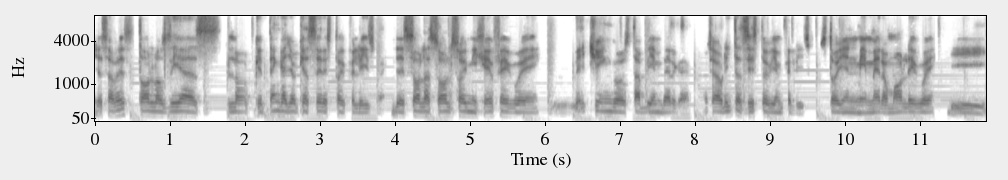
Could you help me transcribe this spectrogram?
ya sabes, todos los días lo que tenga yo que hacer estoy feliz, güey. De sol a sol soy mi jefe, güey. De chingo, está bien verga. O sea, ahorita sí estoy bien feliz. Estoy en mi mero mole, güey. Y,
